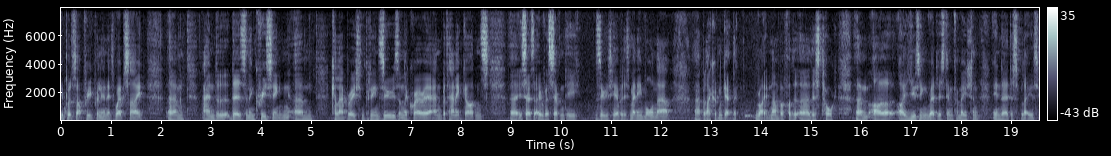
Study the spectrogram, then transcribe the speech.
It puts up frequently on its website, um, and uh, there's an increasing um, collaboration between zoos and aquaria and botanic gardens. Uh, it says over 70 zoos here, but it's many more now uh, but I couldn't get the right number for the, uh, this talk, um, are, are using red list information in their displays.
